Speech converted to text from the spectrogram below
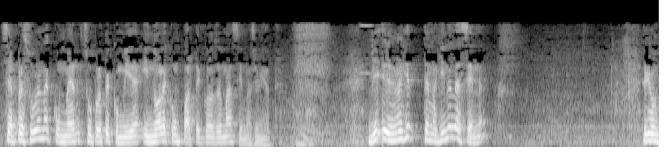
se apresuran a comer su propia comida y no la comparten con los demás. Imagínate. ¿Te imaginas la cena? Digo,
